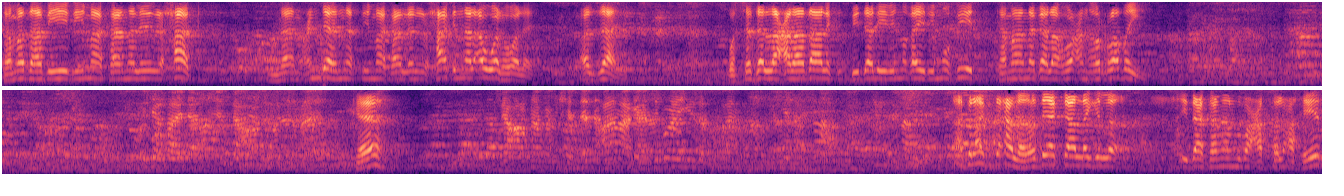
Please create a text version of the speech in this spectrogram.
كمذهبه فيما كان للإلحاق. عنده أن فيما كان للإلحاق أن الأول هو الزائد. واستدل على ذلك بدليل غير مفيد كما نقله عنه الرضي. كيف؟ عرفنا فمشدد على ما قال سيبوه يوزر أبلاك على هذا قال لك إذا كان المضاعف في الأخير.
